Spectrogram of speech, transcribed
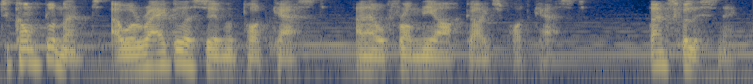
to complement our regular sermon podcast and our From the Archives podcast. Thanks for listening.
